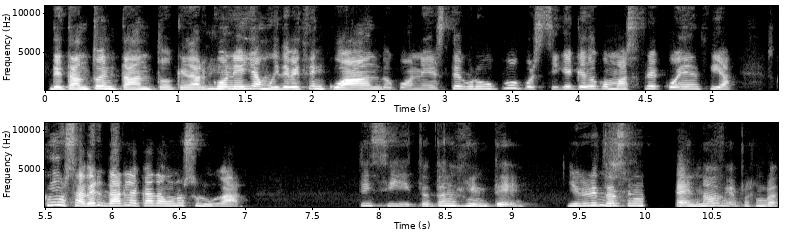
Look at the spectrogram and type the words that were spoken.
de tanto en tanto, quedar con ella muy de vez en cuando, con este grupo pues sí que quedo con más frecuencia. Es como saber darle a cada uno su lugar. Sí, sí, totalmente. Yo creo que todos tenemos, ¿no? Por ejemplo,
